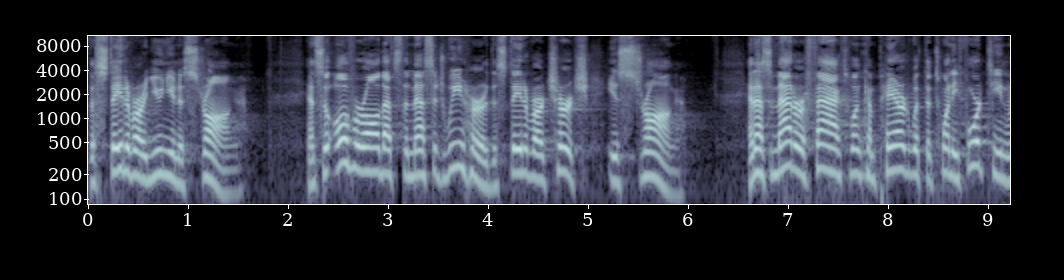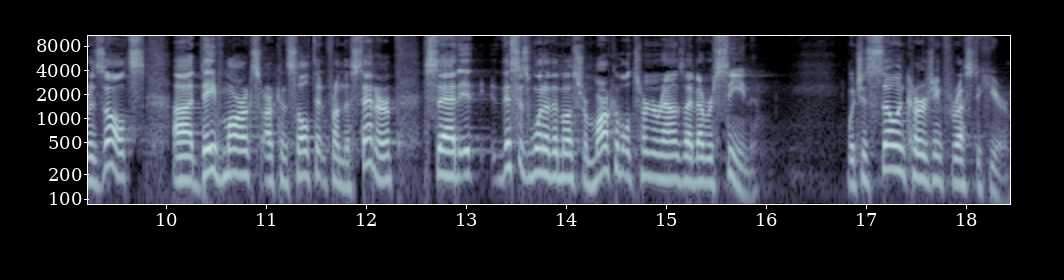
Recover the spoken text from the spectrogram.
The state of our union is strong. And so, overall, that's the message we heard. The state of our church is strong. And as a matter of fact, when compared with the 2014 results, uh, Dave Marks, our consultant from the center, said this is one of the most remarkable turnarounds I've ever seen which is so encouraging for us to hear.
